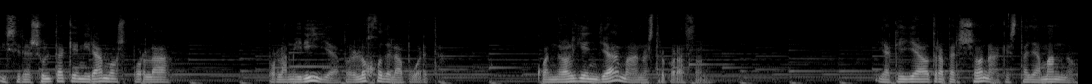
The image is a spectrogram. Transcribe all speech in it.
Y si resulta que miramos por la por la mirilla, por el ojo de la puerta, cuando alguien llama a nuestro corazón y aquella otra persona que está llamando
